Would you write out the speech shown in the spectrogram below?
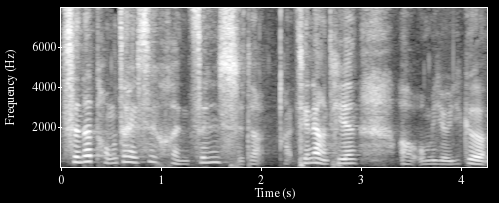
神的同在是很真实的。啊，前两天，哦，我们有一个。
